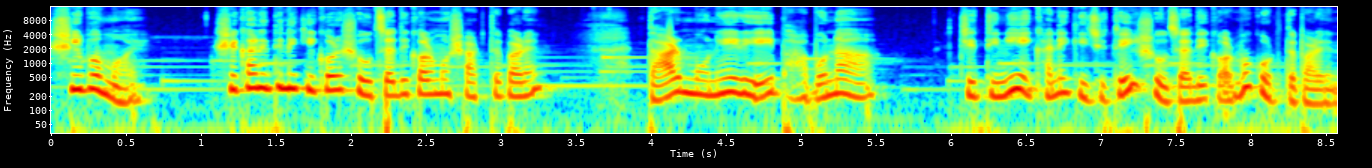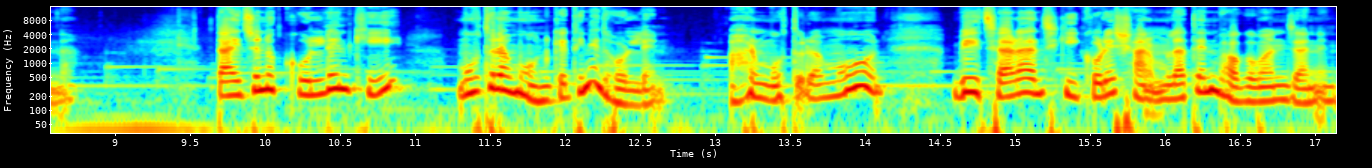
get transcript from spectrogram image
শিবময়। সেখানে তিনি কি করে শৌচাদি কর্ম সারতে পারেন? তার মনের এই ভাবনা যে তিনি এখানে কিছুতেই শৌচাদি কর্ম করতে পারেন না। তাই জন্য করলেন কি? মোহনকে তিনি ধরলেন। আর মোহন বেচারা আজ কী করে সামলাতেন ভগবান জানেন।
